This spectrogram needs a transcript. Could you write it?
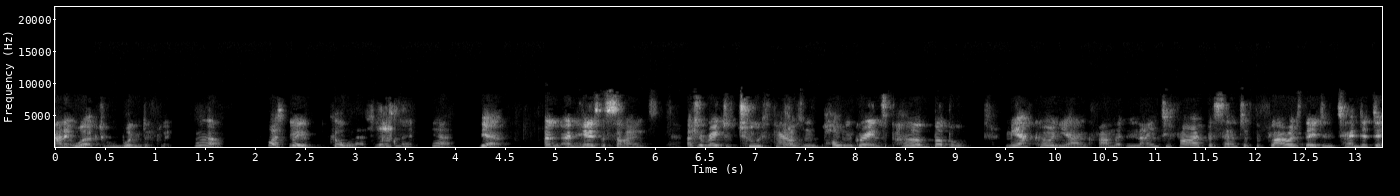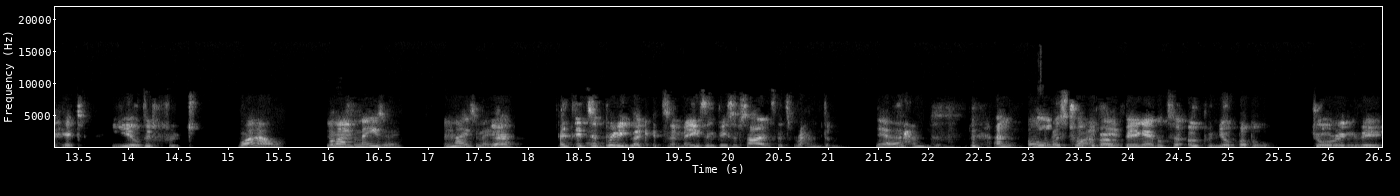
and it worked wonderfully. Oh, well, it's pretty mm. cool, actually, isn't it? Yeah. Yeah, and, and here's the science. At a rate of 2,000 pollen grains per bubble, Miyako and Yang found that 95% of the flowers they'd intended to hit yielded fruit. Wow. Well, mm-hmm. that's amazing. Mm-hmm. That is amazing. Yeah. It, it's yeah. a pretty, like, it's an amazing piece of science that's random. Yeah. Random. And all, all this talk about being able to open your bubble during the,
